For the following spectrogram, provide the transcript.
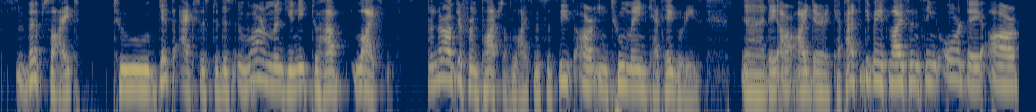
website, to get access to this environment, you need to have licenses. And there are different types of licenses. These are in two main categories. Uh, they are either capacity-based licensing or they are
